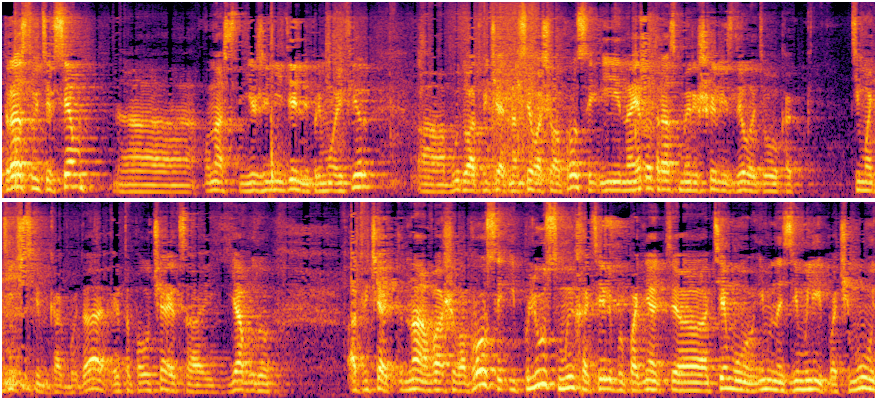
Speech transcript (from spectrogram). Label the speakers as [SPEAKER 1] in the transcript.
[SPEAKER 1] Здравствуйте всем! А, у нас еженедельный прямой эфир. А, буду отвечать на все ваши вопросы. И на этот раз мы решили сделать его как тематическим, как бы, да. Это получается, я буду отвечать на ваши вопросы. И плюс мы хотели бы поднять э, тему именно Земли. Почему?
